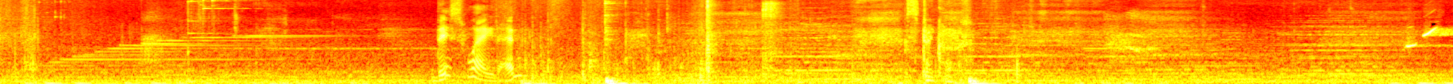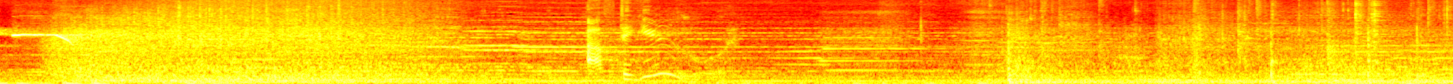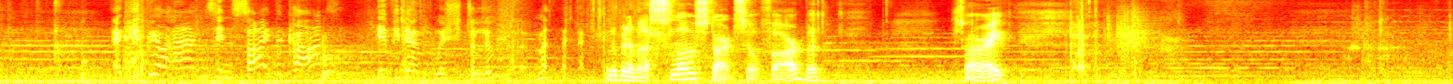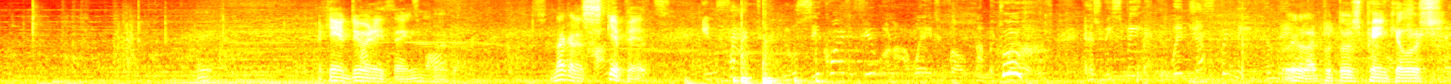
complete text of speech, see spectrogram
This way, then. Stay close. You don't wish to lose them. A little bit of a slow start so far, but it's alright. I can't do anything. I'm not gonna skip it. In fact, you'll see quite a few on our way to vault number 12. As we speak, we're just beneath the Where did I put those painkillers?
